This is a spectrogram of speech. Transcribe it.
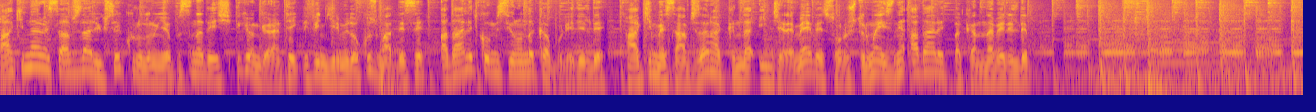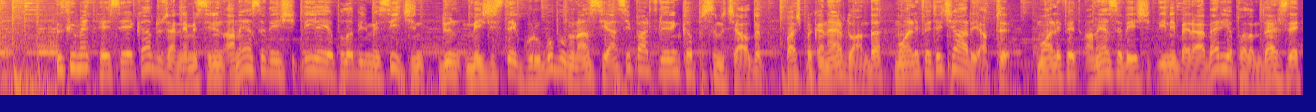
Hakimler ve Savcılar Yüksek Kurulu'nun yapısında değişiklik öngören teklifin 29 maddesi Adalet Komisyonu'nda kabul edildi. Hakim ve savcılar hakkında inceleme ve soruşturma izni Adalet Bakanı'na verildi. Hükümet HSYK düzenlemesinin anayasa değişikliğiyle yapılabilmesi için dün mecliste grubu bulunan siyasi partilerin kapısını çaldı. Başbakan Erdoğan da muhalefete çağrı yaptı. Muhalefet anayasa değişikliğini beraber yapalım derse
